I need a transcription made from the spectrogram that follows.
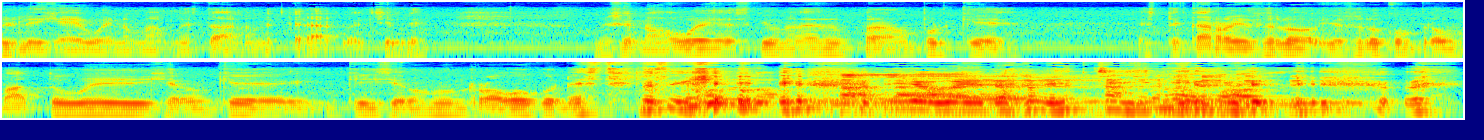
Y le dije, "Ey, güey, no mames, te van a meter algo al chile. Me dice, no, güey, es que una vez me pararon porque este carro yo se lo, yo se lo compré a un vato, güey, y dijeron que, que hicieron un robo con este, no sé qué. Y yo, güey, no me chingues.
